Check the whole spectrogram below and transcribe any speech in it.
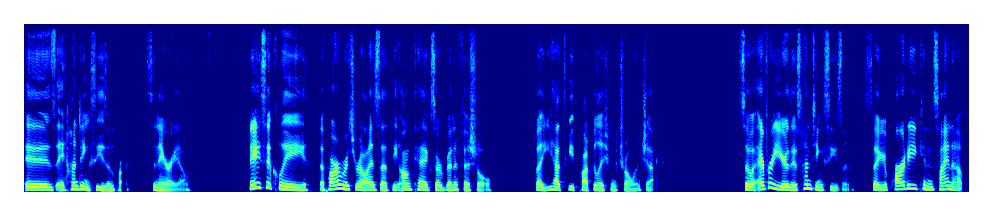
is a hunting season par- scenario. Basically, the farmers realize that the Ankhegs are beneficial, but you have to keep population control in check. So every year there's hunting season. So your party can sign up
